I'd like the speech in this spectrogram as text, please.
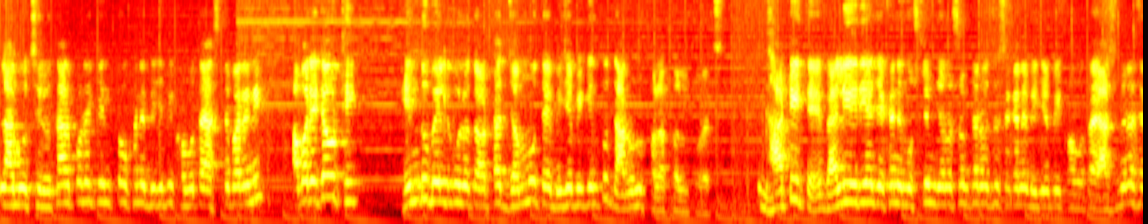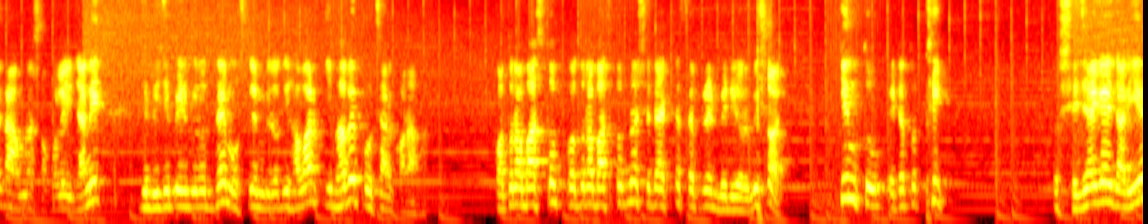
লাগু ছিল। তারপরে কিন্তু ওখানে বিজেপি ক্ষমতায় আসতে পারেনি। আবার এটাও ঠিক, হিন্দু বেল্টগুলোতে, অর্থাৎ জম্মুতে বিজেপি কিন্তু দারুণ ফলাফল করেছে। ঘাটিতে ভ্যালি এরিয়া যেখানে মুসলিম জনসংখ্যা রয়েছে, সেখানে বিজেপি ক্ষমতায় আসবে না, সেটা আমরা সকলেই জানি যে বিজেপির বিরুদ্ধে মুসলিম বিরোধী হওয়ার কীভাবে প্রচার করা হয়। কতটা বাস্তব কতটা বাস্তব না সেটা একটা সেপারেট ভিডিওর বিষয়। কিন্তু এটা তো ঠিক। তো সে জায়গায় দাঁড়িয়ে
